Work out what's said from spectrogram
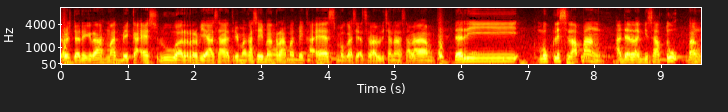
Terus dari Rahmat BKS luar biasa. Terima kasih Bang Rahmat BKS. Semoga sehat selalu di sana. Salam. Dari Muklis Lapang ada lagi satu Bang.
